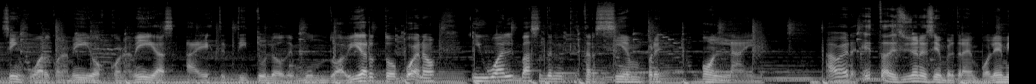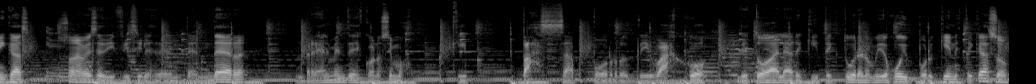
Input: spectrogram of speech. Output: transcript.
sin jugar con amigos, con amigas, a este título de mundo abierto, bueno, igual vas a tener que estar siempre online. A ver, estas decisiones siempre traen polémicas, son a veces difíciles de entender, realmente desconocemos qué pasa por debajo de toda la arquitectura en un videojuego y por qué en este caso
